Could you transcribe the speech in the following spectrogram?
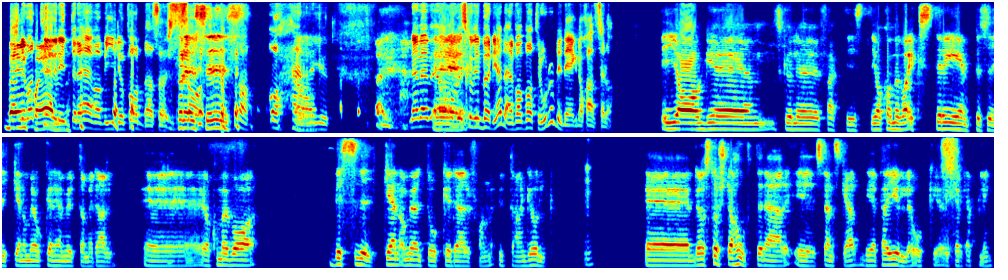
Det var själv. tur inte det här var videopodd alltså. Precis. Åh, herregud. Ja. Nej, men, ska vi börja där? Vad, vad tror du om dina egna chanser då? Jag eh, skulle faktiskt... Jag kommer vara extremt besviken om jag åker hem utan medalj. Eh, jag kommer vara besviken om jag inte åker därifrån utan guld. Mm. Eh, de största hoten är, är svenskar. Det är Per Gylle och Rickard Kappling.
